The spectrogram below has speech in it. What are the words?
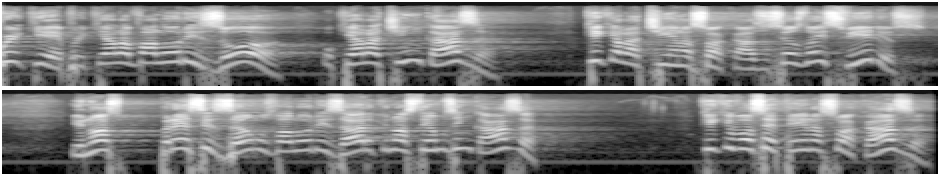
Por quê? Porque ela valorizou o que ela tinha em casa. O que, ela tinha na sua casa? Os seus dois filhos. E nós precisamos valorizar o que nós temos em casa. O que, que você tem na sua casa?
